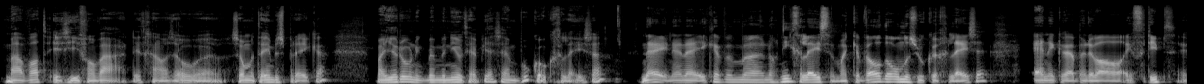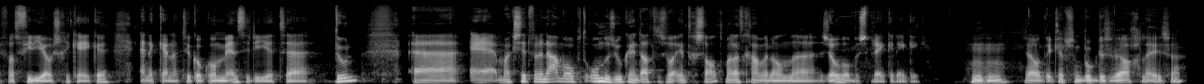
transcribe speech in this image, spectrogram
Maar wat is hiervan waar? Dit gaan we zo, uh, zo meteen bespreken. Maar Jeroen, ik ben benieuwd, heb jij zijn boek ook gelezen? Nee, nee, nee, ik heb hem uh, nog niet gelezen, maar ik heb wel de onderzoeken gelezen. En ik heb me er wel in verdiept, even wat video's gekeken. En ik ken natuurlijk ook wel mensen die het uh, doen. Eh, maar ik zit met name op het onderzoek en dat is wel interessant. Maar dat gaan we dan zo wel bespreken, denk ik. Mm -hmm. Ja, want ik heb zijn boek dus wel gelezen.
